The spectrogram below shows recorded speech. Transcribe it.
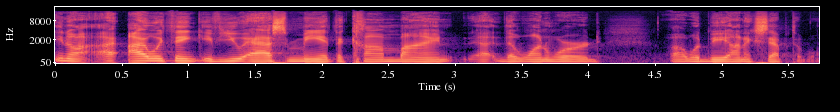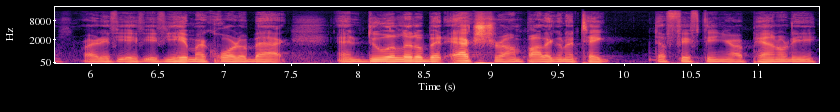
you know, I, I would think if you asked me at the combine, uh, the one word uh, would be unacceptable, right? If you, if, if you hit my quarterback and do a little bit extra, I'm probably going to take the 15 yard penalty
